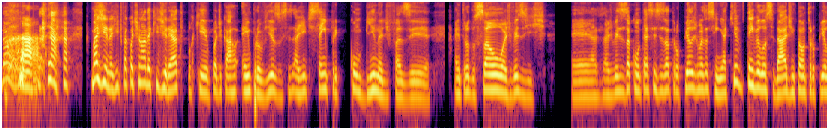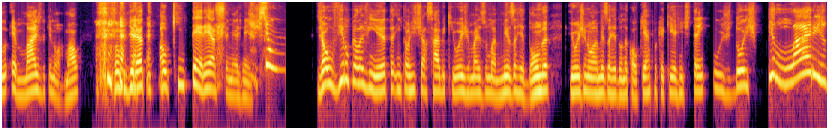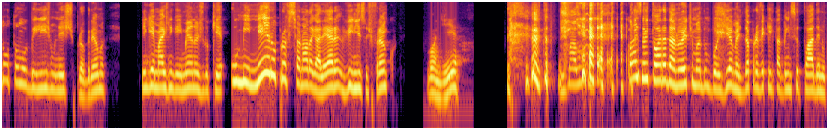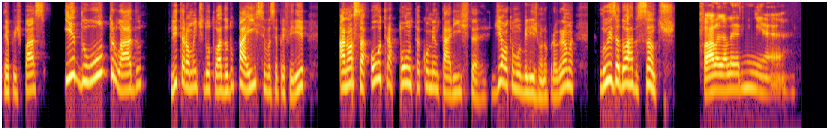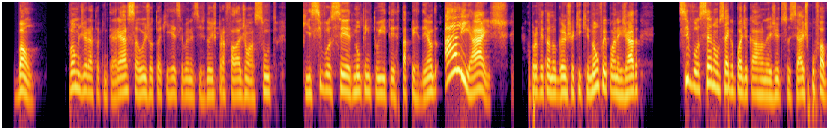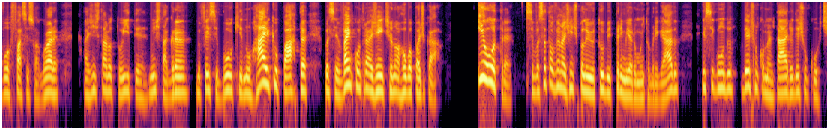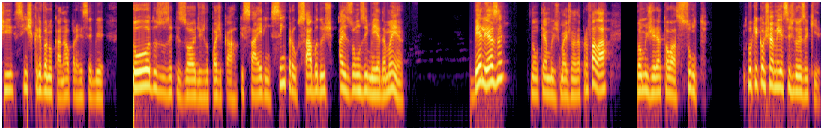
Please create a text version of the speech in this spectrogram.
Não. Imagina, a gente vai continuar daqui direto, porque o Podcarro é improviso. A gente sempre combina de fazer a introdução, às vezes. É, às vezes acontecem esses atropelos, mas assim, aqui tem velocidade, então atropelo é mais do que normal. Vamos direto ao que interessa, minha gente. Já ouviram pela vinheta, então a gente já sabe que hoje mais uma mesa redonda. E hoje não é uma mesa redonda qualquer, porque aqui a gente tem os dois pilares do automobilismo neste programa. Ninguém mais, ninguém menos do que o mineiro profissional da galera, Vinícius Franco. Bom dia. Maluco, quase 8 horas da noite manda um bom dia, mas dá pra ver que ele tá bem situado aí no tempo e espaço. E do outro lado, literalmente do outro lado do país, se você preferir, a nossa outra ponta comentarista de automobilismo no programa, Luiz Eduardo Santos. Fala, galerinha. Bom, vamos direto ao que interessa. Hoje eu tô aqui recebendo esses dois para falar de um assunto que, se você não tem Twitter, tá perdendo. Aliás, aproveitando o gancho aqui que não foi planejado, se você não segue o Podcarro nas redes sociais, por favor, faça isso agora. A gente está no Twitter, no Instagram, no Facebook, no raio que o parta. Você vai encontrar a gente no arroba Podcarro. E outra, se você está ouvindo a gente pelo YouTube, primeiro, muito obrigado. E segundo, deixa um comentário, deixa um curtir, se inscreva no canal para receber todos os episódios do Podcarro que saírem sempre aos sábados, às 11h30 da manhã. Beleza? Não temos mais nada para falar. Vamos direto ao assunto. Por que, que eu chamei esses dois aqui?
